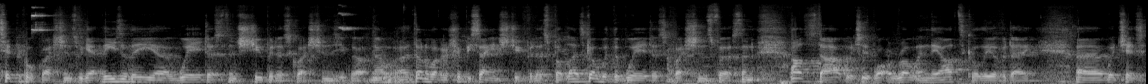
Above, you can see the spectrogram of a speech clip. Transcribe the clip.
typical questions we get. These are the uh, weirdest and stupidest questions you've got. Now, I don't know whether I should be saying stupidest, but let's go with the weirdest questions first. And I'll start, which is what I wrote in the article the other day, uh, which is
